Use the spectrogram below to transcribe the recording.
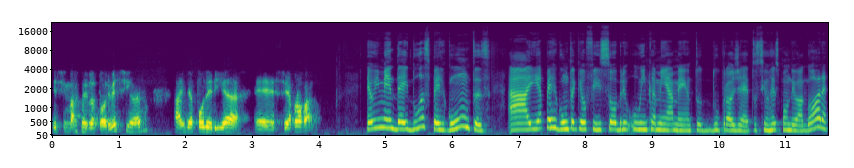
esse marco regulatório esse ano ainda poderia é, ser aprovado. Eu emendei duas perguntas. Aí a pergunta que eu fiz sobre o encaminhamento do projeto, o senhor respondeu agora,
